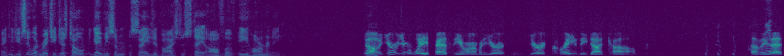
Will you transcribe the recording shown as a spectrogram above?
Hey, did you see what Richie just told? Gave me some sage advice to stay off of eHarmony. No, you're you're way past eHarmony. You're you're at crazy.com. I mean that.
